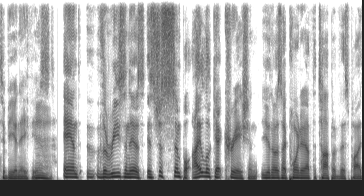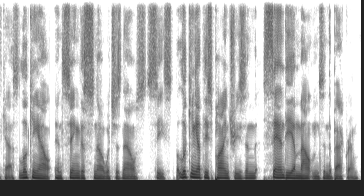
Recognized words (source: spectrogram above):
to be an atheist. Mm. And the reason is, is just simple. I look at creation, you know, as I pointed out at the top of this podcast, looking out and seeing the snow, which has now ceased, but looking at these pine trees and Sandia mountains in the background.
